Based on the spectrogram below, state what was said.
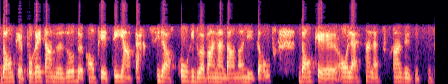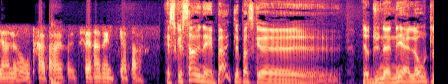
Donc, pour être en mesure de compléter en partie leurs cours, ils doivent en abandonner d'autres. Donc, euh, on la sent, la souffrance des étudiants là, au travers euh, différents indicateurs. Est-ce que ça a un impact? parce que d'une année à l'autre,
